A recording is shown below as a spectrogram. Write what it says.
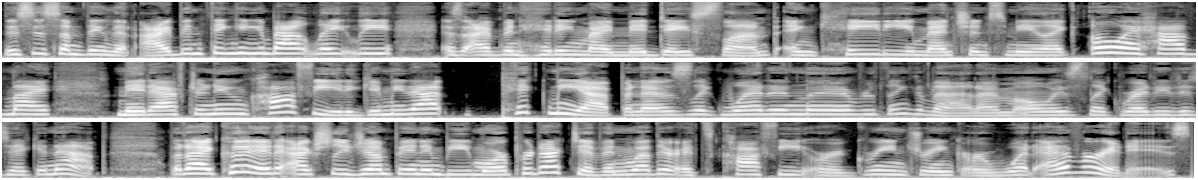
This is something that I've been thinking about lately as I've been hitting my midday slump. And Katie mentioned to me, like, oh, I have my mid afternoon coffee to give me that pick me up. And I was like, why didn't I ever think of that? I'm always like ready to take a nap. But I could actually jump in and be more productive. And whether it's coffee or a green drink or whatever it is,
